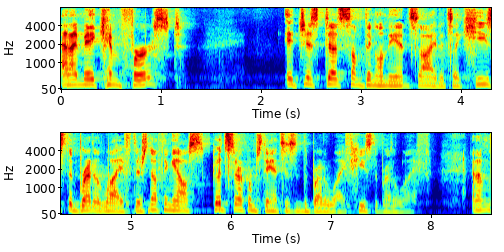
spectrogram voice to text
and I make him first, it just does something on the inside. It's like he's the bread of life. There's nothing else. Good circumstances isn't the bread of life. He's the bread of life. And I'm going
